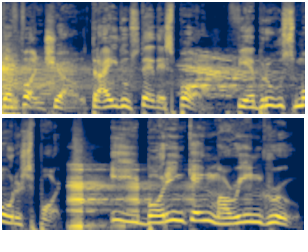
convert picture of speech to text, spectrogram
The Fun Show, traído ustedes por Fiebrus Motorsport y Borinquen Marine Group.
